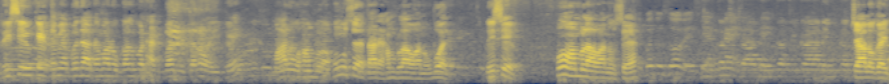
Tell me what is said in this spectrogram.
રિસીવ કે તમે બધા તમારું ગલબડાટ બંધ કરો એ કે, મારું સાંભળો શું છે તારે સંભળાવવાનું બોલ. રિસીવ શું સંભળાવવાનું છે. ચાલો ગાઈ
